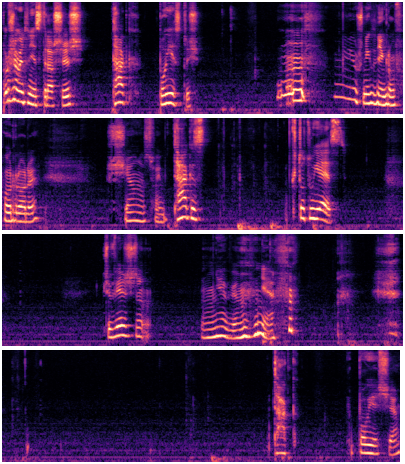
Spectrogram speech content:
Proszę mnie tu nie straszysz. Tak, bo jesteś. Mm, już nigdy nie gram w horrory. Się na swoim... Tak! Z... Kto tu jest? Czy wiesz, że... Nie wiem, nie. tak. Boję się.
